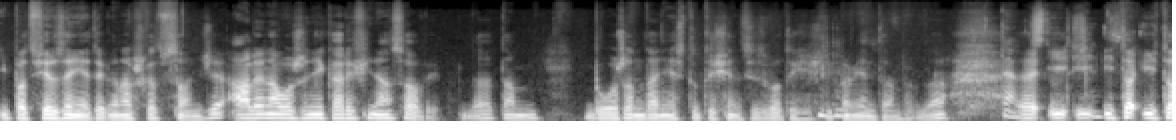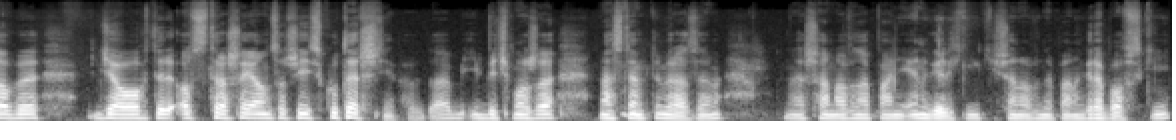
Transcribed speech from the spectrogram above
I potwierdzenie tego na przykład w sądzie, ale nałożenie kary finansowej. Prawda? Tam było żądanie 100 tysięcy złotych, jeśli pamiętam, prawda? Tak, E, 100 I, i, i, to, I to by działało wtedy odstraszająco, czyli skutecznie, prawda? I być może następnym razem e, szanowna pani Engelking i szanowny pan Grabowski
